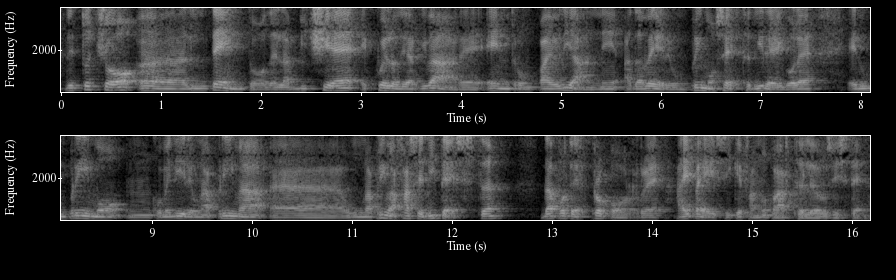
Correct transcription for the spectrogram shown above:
Detto ciò, eh, l'intento della BCE è quello di arrivare entro un paio di anni ad avere un primo set di regole ed un primo, mh, mm, come dire, una prima, eh, una prima fase di test da poter proporre ai paesi che fanno parte dell'eurosistema.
